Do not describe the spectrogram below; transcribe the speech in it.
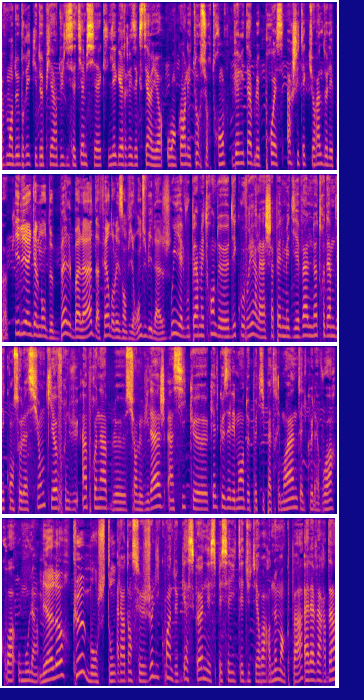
pavements de briques et de pierre du XVIIe siècle, les galeries extérieures ou encore les tours sur trompe, véritable prouesse architecturale de l'époque. Il y a également de belles balades à faire dans les environs du village. Oui, elles vous permettront de découvrir la chapelle médiévale Notre-Dame des Consolations qui offre une vue imprenable sur le village ainsi que quelques éléments de petit patrimoine tels que la voire, croix ou moulin. Mais alors, que mange-t-on? Alors dans ce joli coin de Gascogne, les spécialités du terroir ne manquent pas. À la Vardins,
